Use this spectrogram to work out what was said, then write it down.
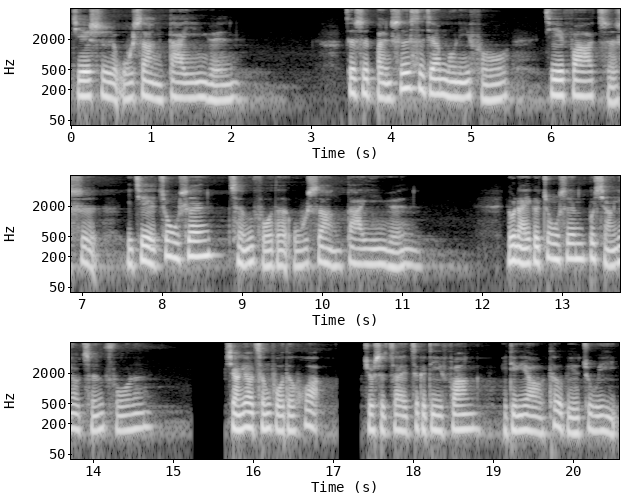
皆是无上大因缘。这是本师释迦牟尼佛揭发指示一切众生成佛的无上大因缘。有哪一个众生不想要成佛呢？想要成佛的话，就是在这个地方一定要特别注意。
